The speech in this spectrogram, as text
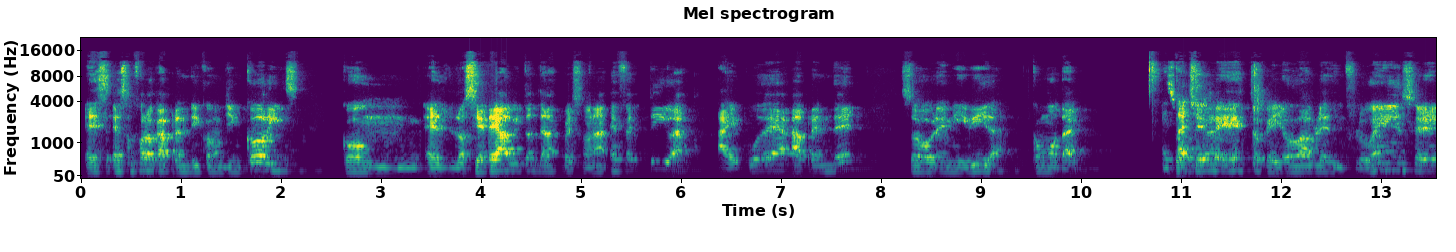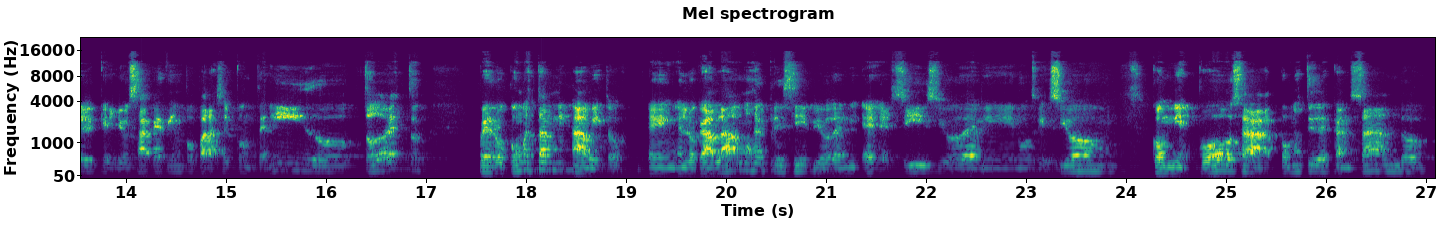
Es, eso fue lo que aprendí con Jim Collins, con el, los siete hábitos de las personas efectivas. Ahí pude aprender sobre mi vida como tal. Está chévere esto que yo hable de influencer, que yo saque tiempo para hacer contenido, todo esto, pero ¿cómo están mis hábitos? En, en, lo que hablábamos al principio de mi ejercicio, de mi nutrición, con mi esposa, cómo estoy descansando.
